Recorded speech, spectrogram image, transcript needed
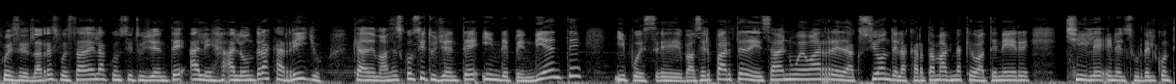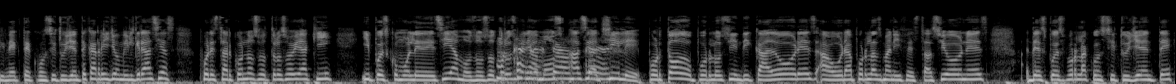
Pues es la respuesta de la constituyente Alondra Carrillo, que además es constituyente independiente y pues eh, va a ser parte de esa nueva redacción de la Carta Magna que va a tener Chile en el sur del continente. Constituyente Carrillo, mil gracias por estar con nosotros hoy aquí y pues como le decíamos, nosotros miramos hacia Chile por todo, por los indicadores, ahora por las manifestaciones, después por la constituyente.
